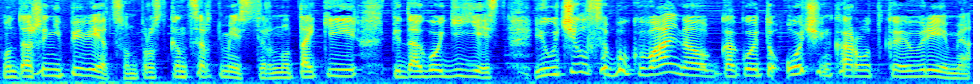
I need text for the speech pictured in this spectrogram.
Он даже не певец, он просто концертмейстер, но такие педагоги есть. И учился буквально какое-то очень короткое время.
